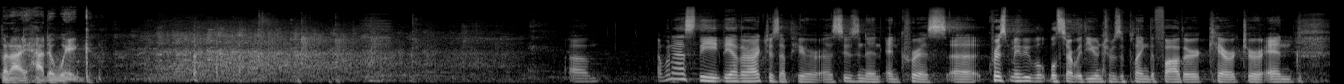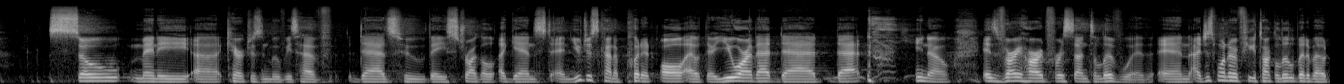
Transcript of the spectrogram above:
but I had a wig. Um, I want to ask the, the other actors up here, uh, Susan and, and Chris. Uh, Chris, maybe we'll, we'll, start with you in terms of playing the father character. And so many uh, characters in movies have dads who they struggle against, and you just kind of put it all out there. You are that dad that you know, is very hard for a son to live with. And I just wonder if you could talk a little bit about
